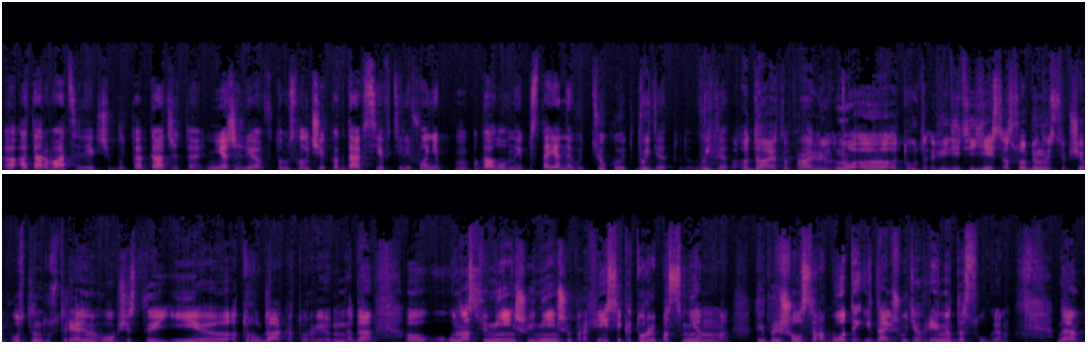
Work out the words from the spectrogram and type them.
э, оторваться легче будет от гаджета, нежели в том случае, когда все в телефоне поголовно и постоянно его тюкают, выйди оттуда, выйди оттуда. Да, это правильно. Но э, тут, видите, есть особенность вообще постиндустриального общества и э, труда, который, да, Э, у нас все меньше и меньше профессий, которые посменно. Ты пришел с работы, и дальше у тебя время досуга, да.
